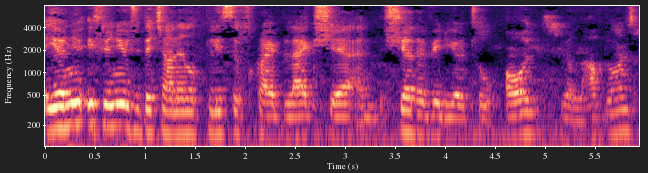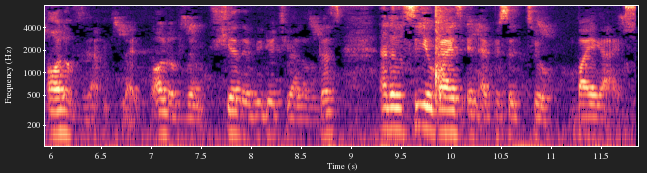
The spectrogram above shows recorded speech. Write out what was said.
you're new, if you're new to the channel please subscribe like share and share the video to all your loved ones all of them like all of them. Share the video to your loved ones. And i'll see you guys in episode two. Bye guys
